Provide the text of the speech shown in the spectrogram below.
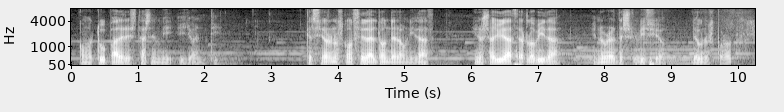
Como tú, Padre, estás en mí y yo en ti. Que el Señor nos conceda el don de la unidad y nos ayude a hacerlo vida en obras de servicio de unos por otros.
